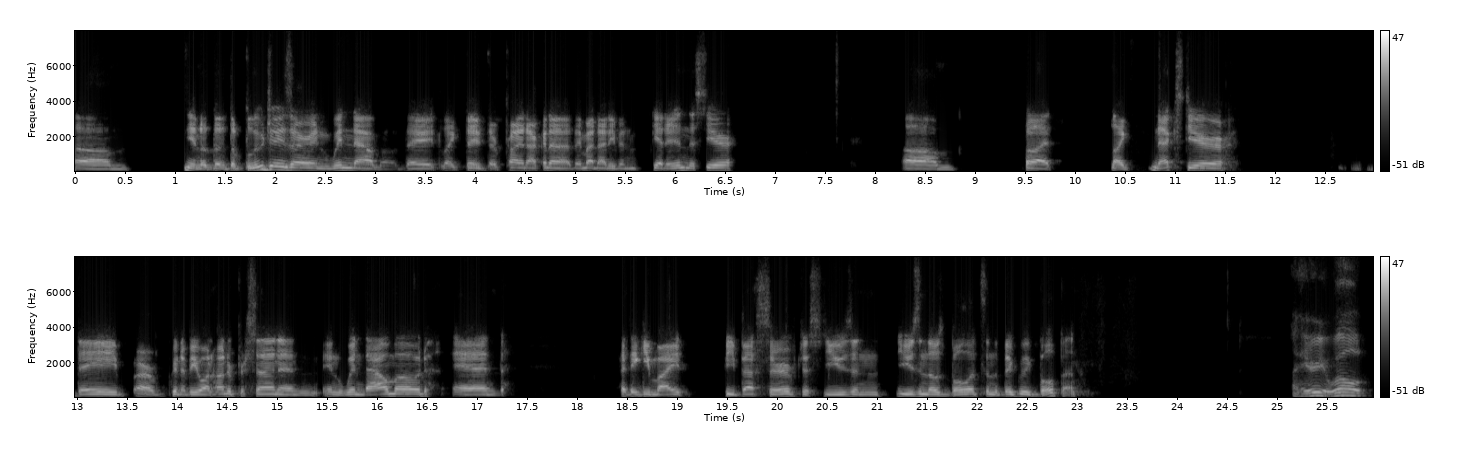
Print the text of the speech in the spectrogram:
Um, you know, the, the Blue Jays are in win now mode. They like they they're probably not gonna they might not even get it in this year. Um, but like next year, they are going to be 100% in in win now mode, and I think you might be best served just using using those bullets in the big league bullpen. I hear you. Well,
